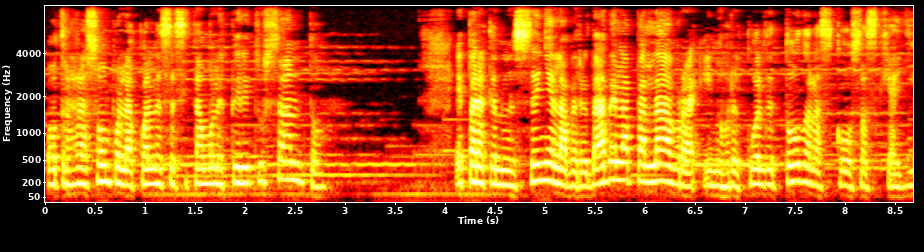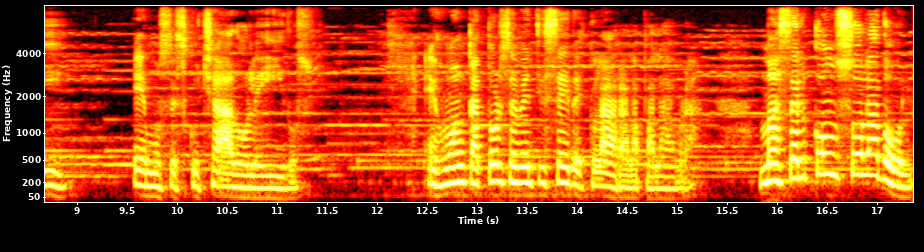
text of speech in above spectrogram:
Otra razón por la cual necesitamos el Espíritu Santo es para que nos enseñe la verdad de la palabra y nos recuerde todas las cosas que allí hemos escuchado o leído. En Juan 14, 26 declara la palabra. Mas el consolador,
